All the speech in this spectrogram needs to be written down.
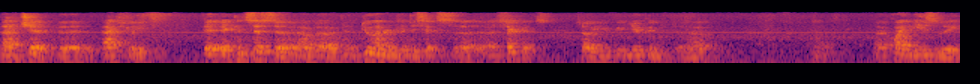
that chip uh, actually it, it, consists of, of uh, 256 uh, circuits, so you you could quite easily.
